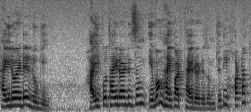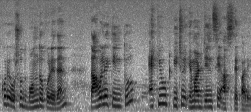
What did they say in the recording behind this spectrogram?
থাইরয়েডের রুগী হাইপোথাইরয়েডিজম এবং হাইপারথাইরয়েডিজম যদি হঠাৎ করে ওষুধ বন্ধ করে দেন, তাহলে কিন্তু অ্যাকিউট কিছু এমার্জেন্সি আসতে পারে।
